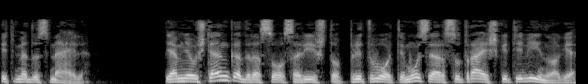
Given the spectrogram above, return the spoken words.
itmedus meilę. Jam neužtenka drąsos ar ryšto pritvoti musę ar sutraiškyti vynogę.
